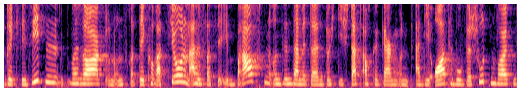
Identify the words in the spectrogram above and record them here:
Requisiten besorgt und unsere Dekoration und alles, was wir eben brauchten und sind damit dann durch die Stadt auch gegangen und an die Orte, wo wir shooten wollten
